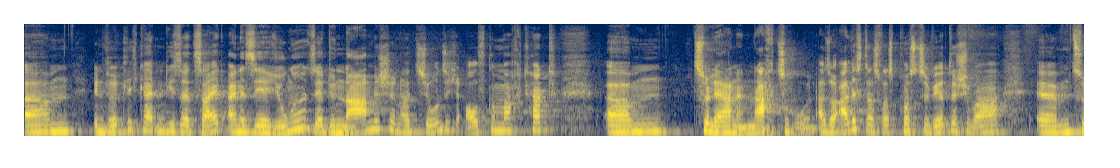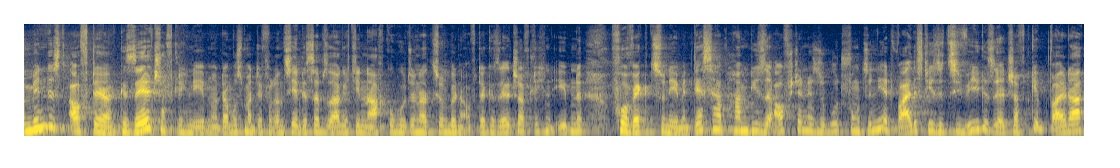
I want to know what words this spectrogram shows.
ähm, in Wirklichkeit in dieser Zeit eine sehr junge, sehr dynamische Nation sich aufgemacht hat, ähm, zu lernen, nachzuholen. Also alles das, was postsowjetisch war, ähm, zumindest auf der gesellschaftlichen Ebene, und da muss man differenzieren, deshalb sage ich, die nachgeholte Nation bilden auf der gesellschaftlichen Ebene vorwegzunehmen. Deshalb haben diese Aufstände so gut funktioniert, weil es diese Zivilgesellschaft gibt, weil da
